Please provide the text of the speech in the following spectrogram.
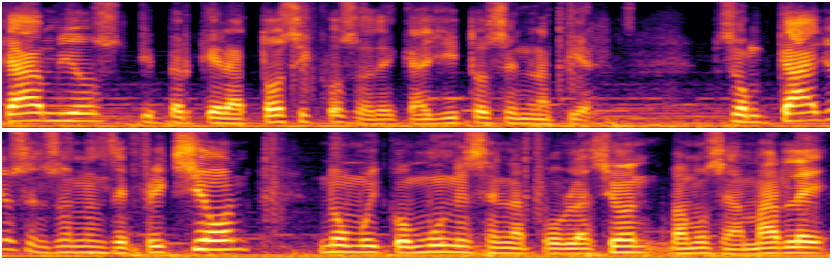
cambios hiperqueratósicos o de callitos en la piel son callos en zonas de fricción, no muy comunes en la población, vamos a llamarle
